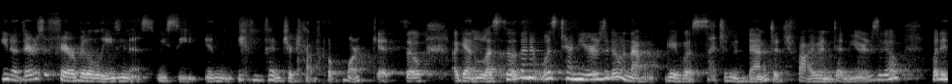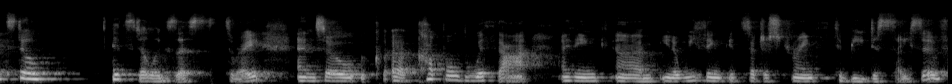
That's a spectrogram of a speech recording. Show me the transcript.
you know, there's a fair bit of laziness we see in, in venture capital market. So again, less so than it was 10 years ago. And that gave us such an advantage five and 10 years ago, but it still, it still exists, right? And so uh, coupled with that, I think, um, you know, we think it's such a strength to be decisive.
